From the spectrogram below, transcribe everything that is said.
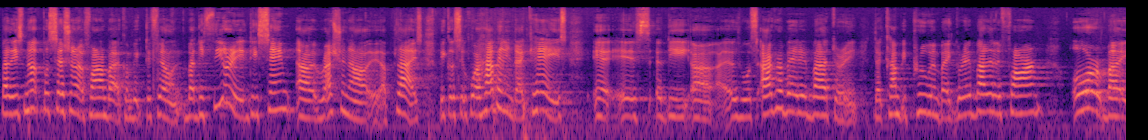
but it's not possession of a firearm by a convicted felon. But the theory, the same uh, rationale uh, applies, because what happened in that case uh, is the, uh, it was aggravated battery that can be proven by great bodily harm or by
